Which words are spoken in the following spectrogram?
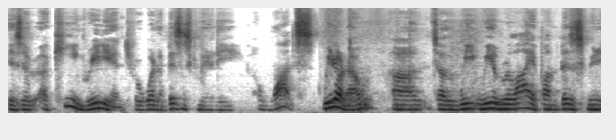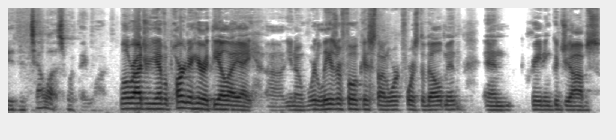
is a, a key ingredient for what a business community wants. We don't know. Uh, so we, we rely upon the business community to tell us what they want. Well, Roger, you have a partner here at the LIA. Uh, you know, we're laser focused on workforce development and creating good jobs.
